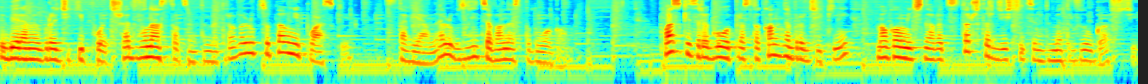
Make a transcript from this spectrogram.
Wybieramy brodziki płytsze, 12 cm lub zupełnie płaskie, stawiane lub zlicowane z podłogą. Płaskie z reguły prostokątne brodziki mogą mieć nawet 140 cm długości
